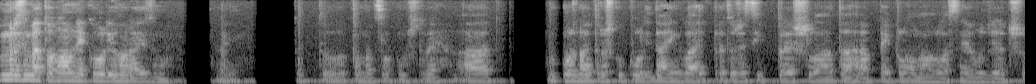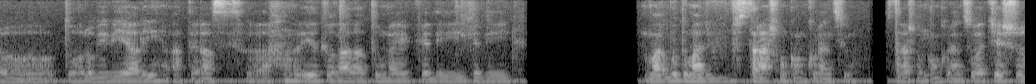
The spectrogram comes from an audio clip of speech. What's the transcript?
mrzí ma to hlavne kvôli Horizonu. To, to, to ma celkom štve. A možno aj trošku kvôli Dying Light, pretože si prešla tá hra peklom a vlastne ľudia, čo tú hru vyvíjali a teraz je to na datume, kedy, kedy ma, budú mať strašnú konkurenciu. Strašnú konkurenciu a tiež e,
